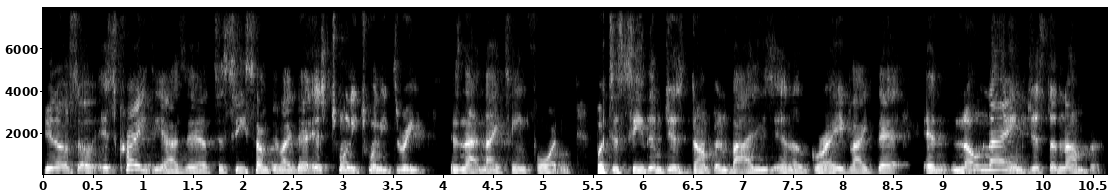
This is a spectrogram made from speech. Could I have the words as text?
you know, so it's crazy, Isiah, to see something like that. It's 2023. It's not 1940. But to see them just dumping bodies in a grave like that, and no name, just a number.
